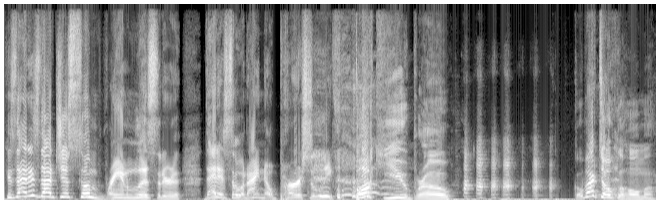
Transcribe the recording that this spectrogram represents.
Because that is not just some random listener. That is someone I know personally. Fuck you, bro. Go back to Oklahoma.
